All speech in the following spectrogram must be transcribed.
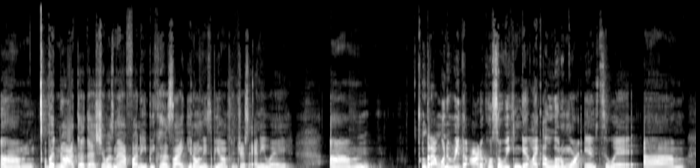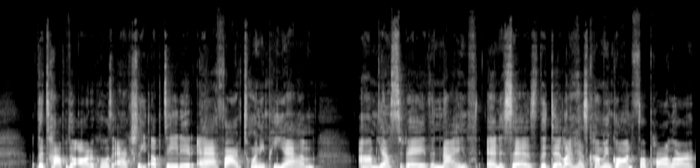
Um, but no, I thought that shit was mad funny because like you don't need to be on Pinterest anyway. Um, but I want to read the article so we can get like a little more into it. Um, the top of the article is actually updated at 5:20 p.m um, yesterday, the 9th, and it says the deadline has come and gone for Parler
